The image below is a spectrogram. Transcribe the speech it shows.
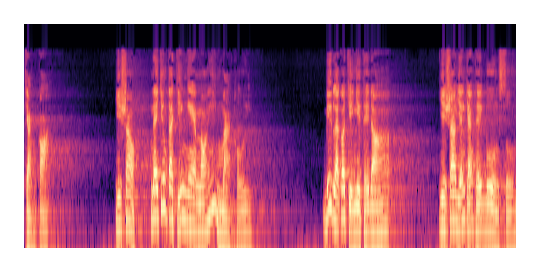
Chẳng có. Vì sao? Này chúng ta chỉ nghe nói mà thôi. Biết là có chuyện như thế đó. Vì sao vẫn chẳng thể buồn xuống?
